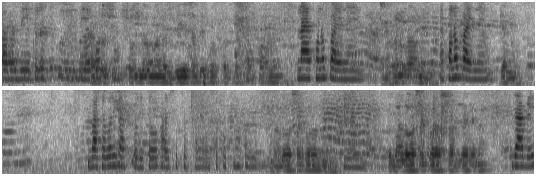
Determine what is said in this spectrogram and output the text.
বাবা বিয়ে করে বিয়ে করছে। সুন্দর মানুষ বিয়ের সাথে প্রস্তাব না এখনও পাই নাই। এখনও পাও নাই? এখনও পাই নাই। কেন? বাসা বাড়ি কাজ করি তো কারোর সাথে ভালোবাসা কখনো করি ভালোবাসা করো না। তো ভালোবাসা করার সব জায়গায় না? জাগেই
